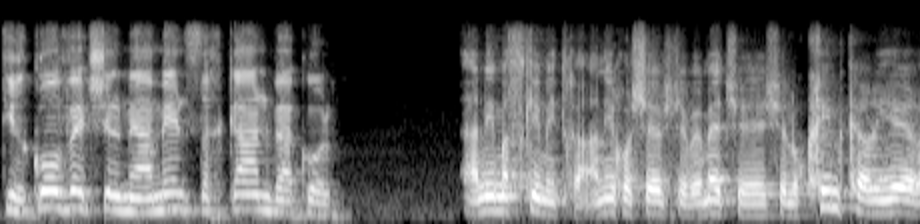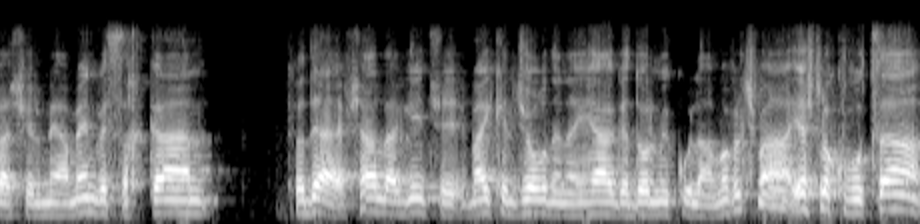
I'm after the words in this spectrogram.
תרכובת של מאמן, שחקן והכל. אני מסכים איתך, אני חושב שבאמת שלוקחים קריירה של מאמן ושחקן, אתה יודע, אפשר להגיד שמייקל ג'ורדן היה הגדול מכולם, אבל תשמע, יש לו קבוצה,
